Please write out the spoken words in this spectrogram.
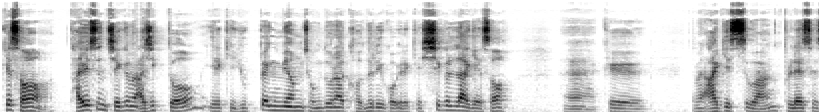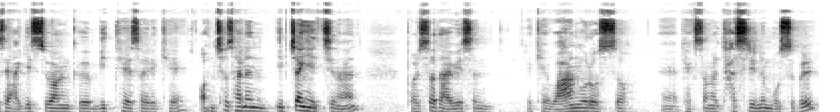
그래서 다윗은 지금 아직도 이렇게 600명 정도나 거느리고 이렇게 시글락에서 예, 그 아기스 왕, 블레셋의 아기스 왕 그 밑에서 이렇게 얹혀 사는 입장에 있지만 벌써 다윗은 이렇게 왕으로서 예, 백성을 다스리는 모습을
